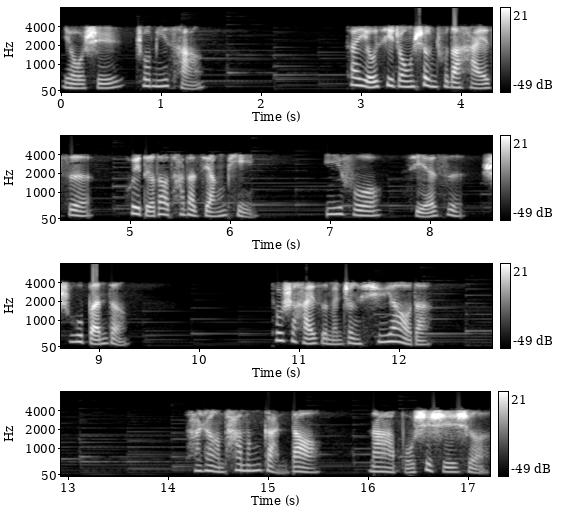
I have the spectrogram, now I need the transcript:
有时捉迷藏。在游戏中胜出的孩子会得到他的奖品：衣服、鞋子、书本等。都是孩子们正需要的，他让他们感到那不是施舍，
